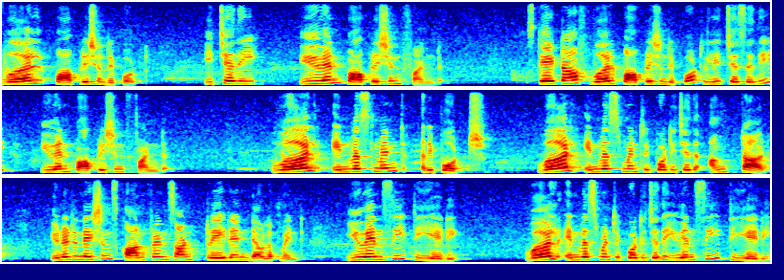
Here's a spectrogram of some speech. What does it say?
world population report ఇచ్చేది UN population fund state of world population report release చేసేది UN population fund world investment report world investment report ఇచ్చేది UNCTAD united nations conference on trade and development UNCTAD world investment report ఇచ్చేది యుఎన్సిటిఏడి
